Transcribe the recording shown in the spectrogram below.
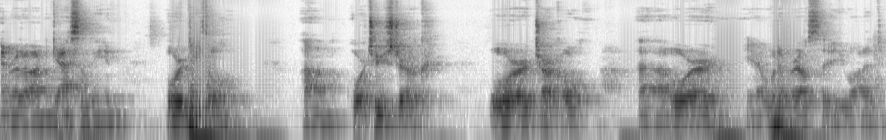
and run it on gasoline or diesel um, or two stroke or charcoal uh, or you know whatever else that you wanted,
